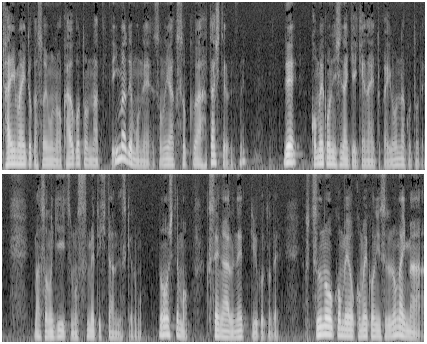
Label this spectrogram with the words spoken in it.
タイ米とかそういうものを買うことになって今でもねその約束は果たしてるんですね。で米粉にしなきゃいけないとかいろんなことで、まあ、その技術も進めてきたんですけどもどうしても癖があるねっていうことで普通のお米を米粉にするのが今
